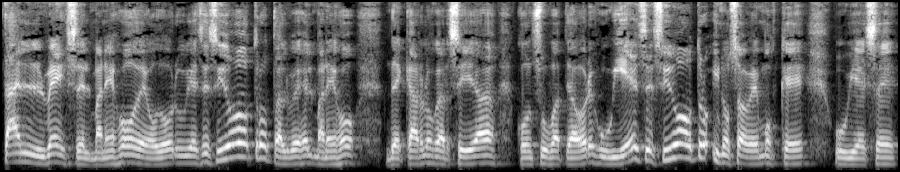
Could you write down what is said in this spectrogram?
Tal vez el manejo de Odor hubiese sido otro, tal vez el manejo de Carlos García con sus bateadores hubiese sido otro y no sabemos qué hubiese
